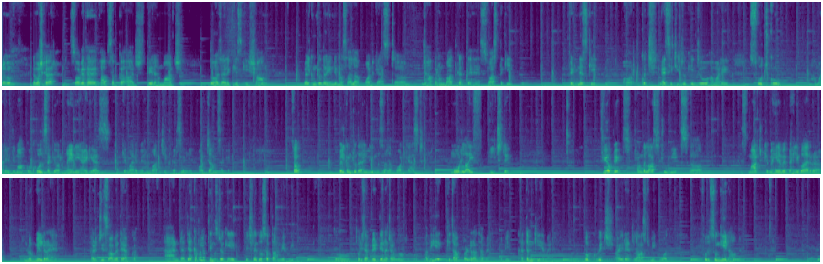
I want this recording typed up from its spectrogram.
Hello, नमस्कार। स्वागत है आप सबका आज 13 मार्च 2021 की शाम। Welcome to the indie masala podcast जहाँ पर हम बात करते हैं स्वास्थ्य की फिटनेस की और कुछ ऐसी चीज़ों की जो हमारे सोच को, हमारे दिमाग को खोल सके और नए नए आइडियाज़ के बारे में हम बातचीत कर सके और जान सके। So welcome to the Indian masala podcast more life each day updates from the last two weeks. Uh, इस मार्च के महीने में पहली बार uh, हम लोग मिल रहे हैं। हर जी स्वागत है आपका। And there couple of things जो कि पिछले दो सप्ताह में हुई। तो थोड़ी सी अपडेट देना चाहता हूँ सबको अभी एक किताब पढ़ रहा था मैं। अभी ख़त्म की है मैंने। Book which I read last week was Phoolsunghi नाम है।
